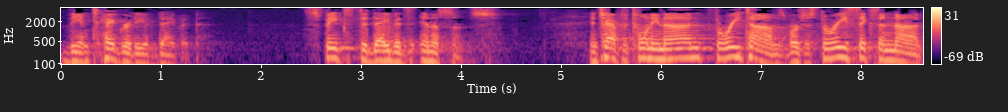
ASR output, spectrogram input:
the integrity of David, speaks to David's innocence. In chapter 29, three times, verses 3, 6, and 9,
